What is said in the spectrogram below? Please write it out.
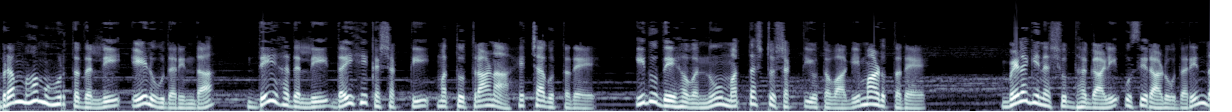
ಬ್ರಹ್ಮ ಮುಹೂರ್ತದಲ್ಲಿ ಏಳುವುದರಿಂದ ದೇಹದಲ್ಲಿ ದೈಹಿಕ ಶಕ್ತಿ ಮತ್ತು ತ್ರಾಣ ಹೆಚ್ಚಾಗುತ್ತದೆ. ಇದು ದೇಹವನ್ನು ಮತ್ತಷ್ಟು ಶಕ್ತಿಯುತವಾಗಿ ಮಾಡುತ್ತದೆ. ಬೆಳಗಿನ ಶುದ್ಧ ಗಾಳಿ ಉಸಿರಾಡುವುದರಿಂದ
